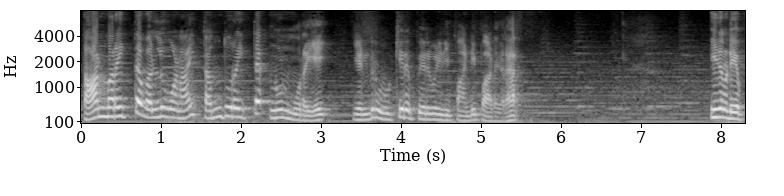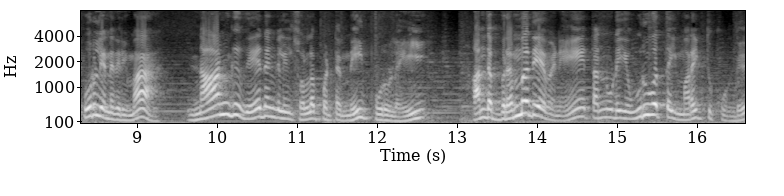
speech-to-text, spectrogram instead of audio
தான் மறைத்த வள்ளுவனாய் தந்துரைத்த நூன்முறையை என்று உக்கிர பெருவழுதி பாண்டி பாடுகிறார். இதனுடைய பொருள் என்ன தெரியுமா? நான்கு வேதங்களில் சொல்லப்பட்ட மெய்ப்பொருளை அந்த பிரம்மதேவனே தன்னுடைய உருவத்தை மறைத்து கொண்டு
